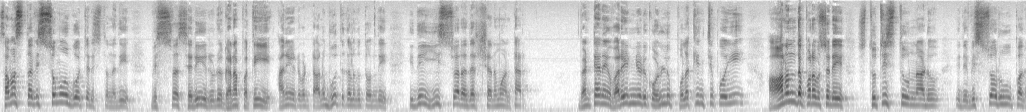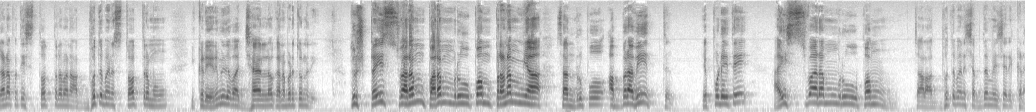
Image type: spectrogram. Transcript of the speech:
సమస్త విశ్వము గోచరిస్తున్నది. విశ్వ శరీరుడు గణపతి అనేటువంటి అనుభూతి కలుగుతోంది. ఇదే ఈశ్వర దర్శనము అంటారు. వెంటనే వరేణ్యుడికి ఒళ్ళు పులకించిపోయి ఆనందపరవశుడై స్థుతిస్తూ ఉన్నాడు. ఇది విశ్వరూప గణపతి స్తోత్రం అనే అద్భుతమైన స్తోత్రము. ఇక్కడ ఎనిమిదవ అధ్యాయంలో కనబడుతున్నది. దృష్టైశ్వరం పరం రూపం ప్రణమ్య స నృపో అబ్రవీత్. ఎప్పుడైతే ఐశ్వరం రూపం చాలా అద్భుతమైన శబ్దం వేశారు ఇక్కడ.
